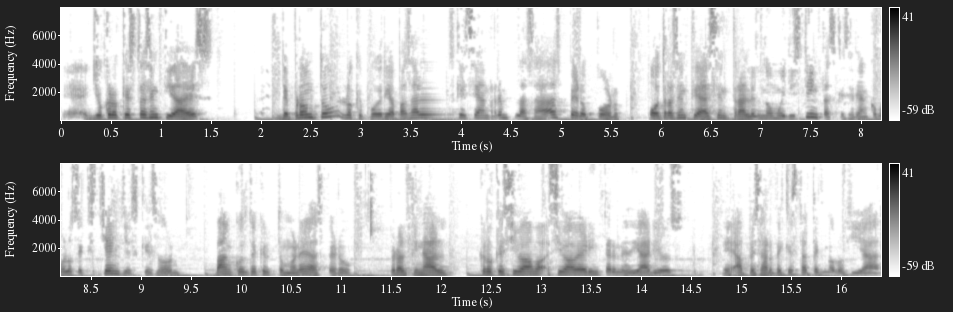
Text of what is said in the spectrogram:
eh, yo creo que estas entidades, de pronto, lo que podría pasar es que sean reemplazadas, pero por otras entidades centrales no muy distintas, que serían como los exchanges, que son bancos de criptomonedas, pero, pero al final creo que sí va, sí va a haber intermediarios, eh, a pesar de que esta tecnología,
